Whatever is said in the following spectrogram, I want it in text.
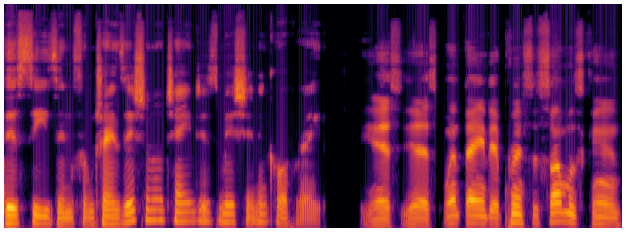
this season from Transitional Changes Mission Incorporated. Yes, yes. One thing that Princess Summers can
